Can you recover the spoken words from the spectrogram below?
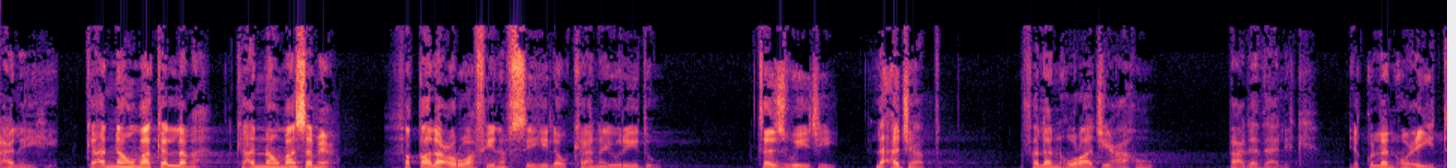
عليه كأنه ما كلمه كأنه ما سمع. فقال عروة في نفسه لو كان يريد تزويجي لأجاب فلن أراجعه بعد ذلك. يقول لن أعيد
